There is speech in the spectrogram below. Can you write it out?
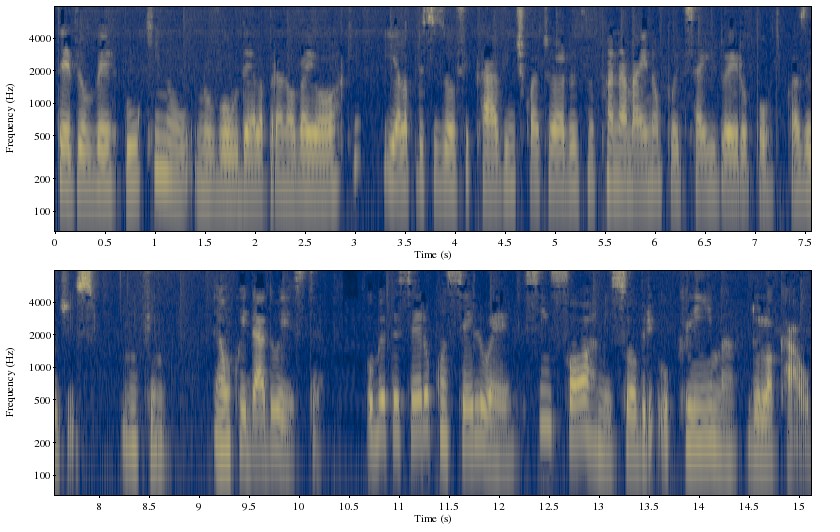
teve overbooking no, no voo dela para Nova York e ela precisou ficar 24 horas no Panamá e não pôde sair do aeroporto por causa disso. Enfim, é um cuidado extra. O meu terceiro conselho é: se informe sobre o clima do local.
